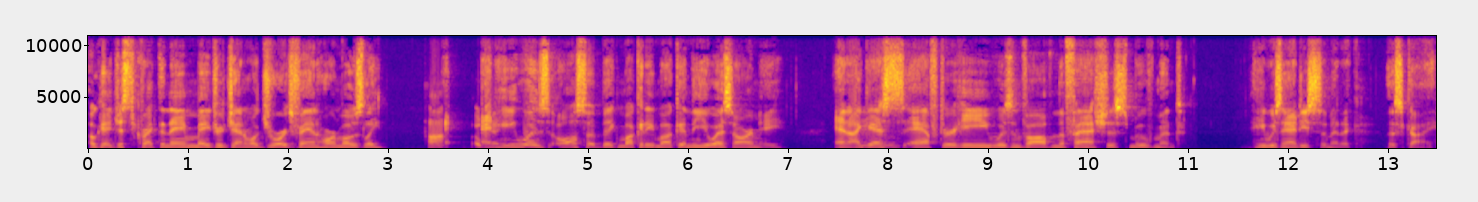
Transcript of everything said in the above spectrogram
Okay, just to correct the name, Major General George Van Horn Moseley. Ah, okay. And he was also a big muckety muck in the U.S. Army. And I Mhm. guess after he was involved in the fascist movement, he was anti Semitic, this guy,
